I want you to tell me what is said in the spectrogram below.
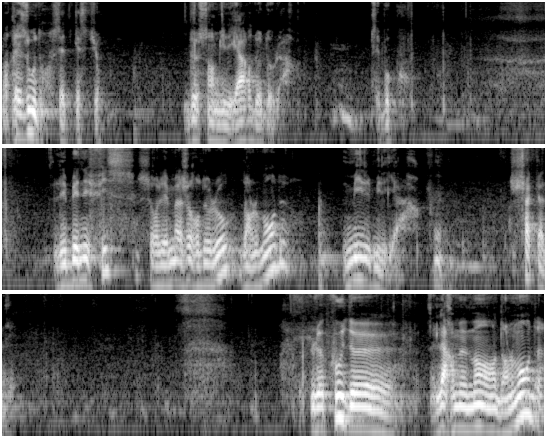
résoudre cette question. 200 milliards de dollars. C'est beaucoup. Les bénéfices sur les majors de l'eau dans le monde, 1000 milliards chaque année. Le coût de l'armement dans le monde,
